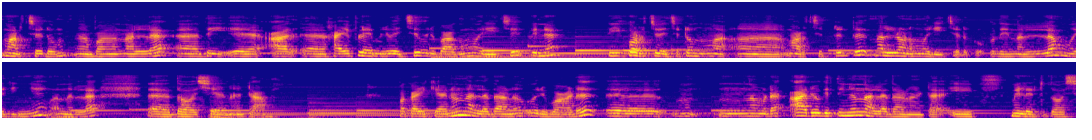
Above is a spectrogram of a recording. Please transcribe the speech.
മറിച്ചിടും. അപ്പൊ നല്ല ഹൈ ഫ്ലെയിമിൽ വെച്ച് ഒരു ഭാഗം മൊരിച്ച് പിന്നെ തീ കുറച്ച് വെച്ചിട്ട് ഒന്ന് മറിച്ചിട്ടിട്ട് നല്ലോണം മൊരിച്ചെടുക്കും അപ്പോൾ ഇത് നല്ല മൊരിഞ്ഞ് വന്നുള്ള ദോശയാണ് കേട്ടോ. അപ്പം കഴിക്കാനും നല്ലതാണ്. ഒരുപാട് നമ്മുടെ ആരോഗ്യത്തിനും നല്ലതാണ് കേട്ടോ ഈ മില്ലറ്റ് ദോശ.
